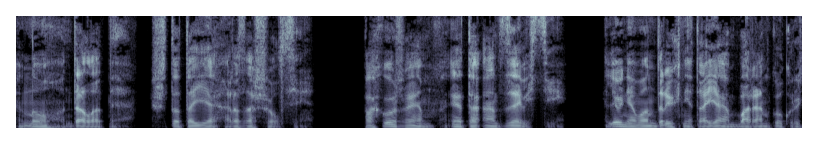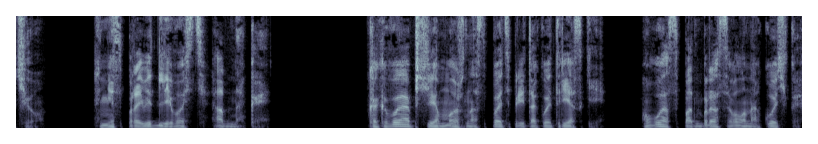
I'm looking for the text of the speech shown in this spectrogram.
Ну, да ладно, что-то я разошелся. Похоже, это от зависти. Леня вон дрыхнет, а я баранку кручу. Несправедливость, однако. Как вообще можно спать при такой треске? Вас подбрасывало на кочках,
